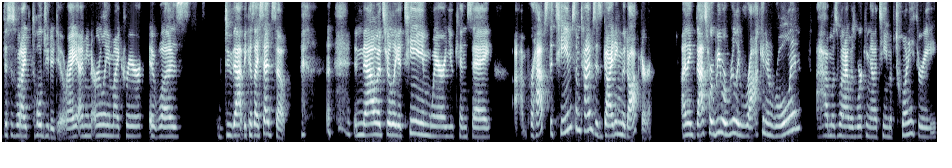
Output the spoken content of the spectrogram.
this is what I told you to do, right? I mean, early in my career, it was do that because I said so. And now it's really a team where you can say, um, perhaps the team sometimes is guiding the doctor. I think that's where we were really rocking and rolling. Um, was when I was working on a team of 23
